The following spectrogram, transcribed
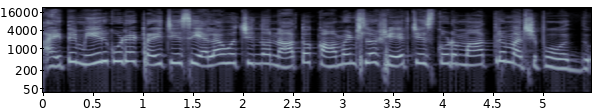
అయితే మీరు కూడా ట్రై చేసి ఎలా వచ్చిందో నాతో కామెంట్స్లో షేర్ చేసుకోవడం మాత్రం మర్చిపోవద్దు.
